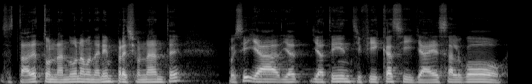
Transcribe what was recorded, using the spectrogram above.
se está detonando de una manera impresionante, pues sí, ya, ya, te identificas y ya es algo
